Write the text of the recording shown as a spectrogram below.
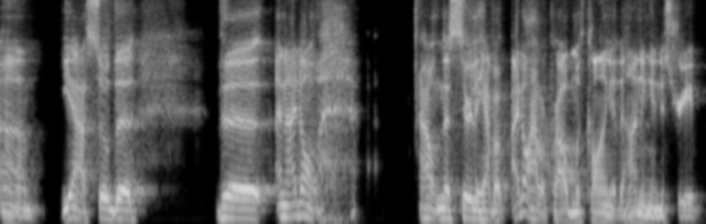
Um, yeah, so the the and I don't I don't necessarily have a I don't have a problem with calling it the hunting industry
